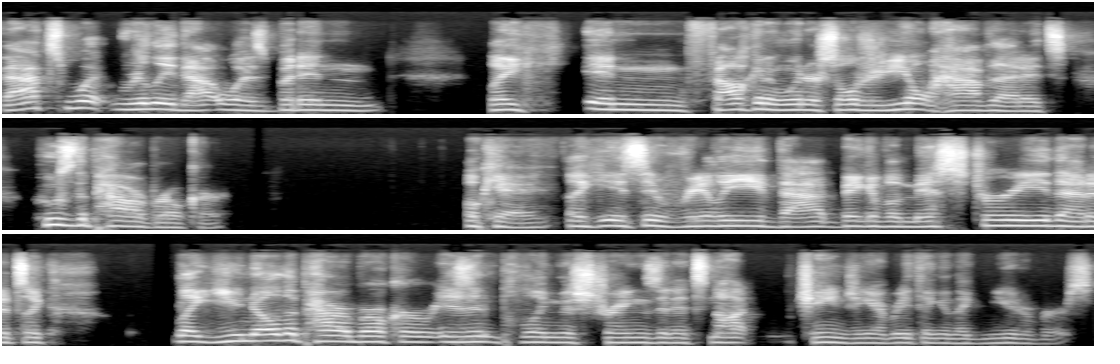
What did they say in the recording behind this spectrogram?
That's what really that was. But in like in Falcon and Winter Soldier, you don't have that. It's who's the power broker. Okay, like is it really that big of a mystery that it's like like you know the power broker isn't pulling the strings and it's not changing everything in the universe.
